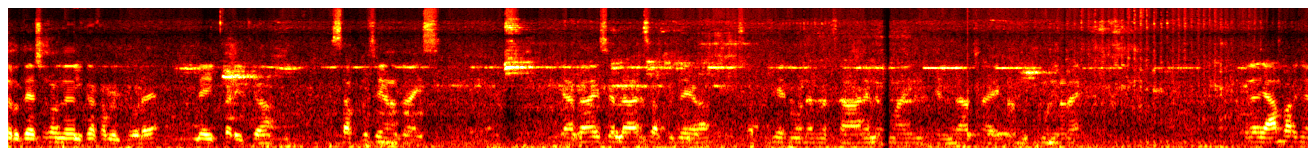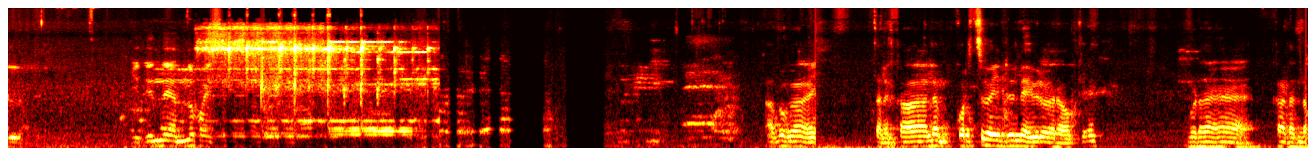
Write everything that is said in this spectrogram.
നിർദ്ദേശങ്ങൾ നൽകുക കമന്റിലൂടെ ലൈക്ക് അടിക്കുക. സബ് ചെയ്യണം ഗായസ് ഗായസ് എല്ലാവരും സബ് ചെയ്യണം. സബ് ചെയ്തുകൊണ്ട് നമ്മുടെ ചാനലുമായി എല്ലാ സഹായിക്കണം ഞാൻ പറഞ്ഞല്ലോ ഇതിന്ന് എന്ന് പൈസ അപ്പോൾ തൽക്കാലം കുറച്ച് കഴിഞ്ഞിട്ട് ലൈവിൽ വരാം ഓക്കെ ഇവിടെ കടന്ന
